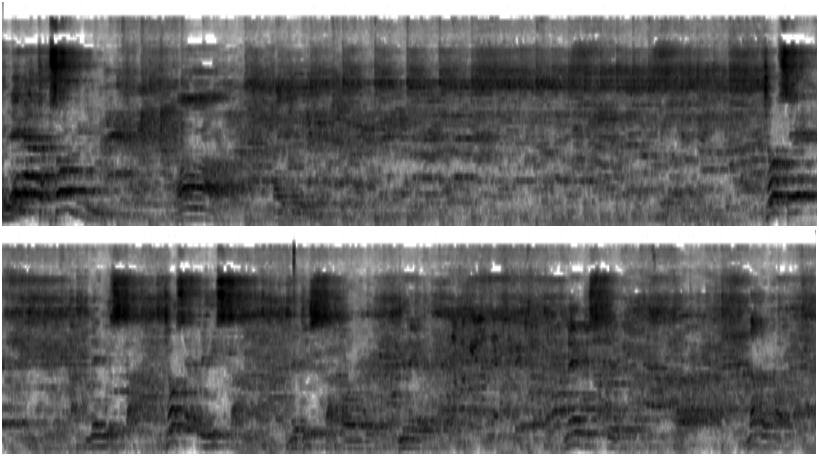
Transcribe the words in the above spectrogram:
Wala, Jackson. Oh, Joseph Lehista. Joseph Lehista. Legista or you name it. Legislature. Uh, number five.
